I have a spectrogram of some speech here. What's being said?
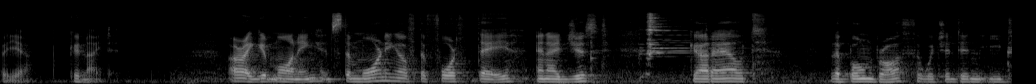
But yeah, good night. All right, good morning. It's the morning of the fourth day, and I just got out the bone broth, which I didn't eat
